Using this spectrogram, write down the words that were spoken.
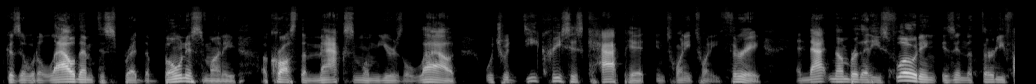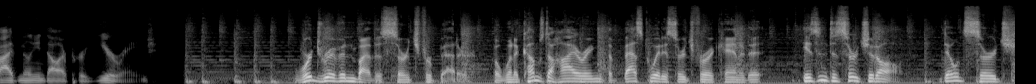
because it would allow them to spread the bonus money across the maximum years allowed, which would decrease his cap hit in 2023. And that number that he's floating is in the $35 million per year range. We're driven by the search for better. But when it comes to hiring, the best way to search for a candidate isn't to search at all. Don't search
